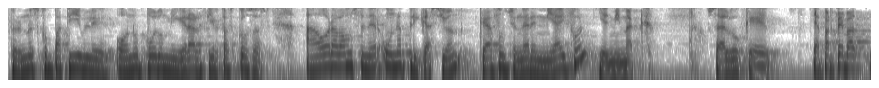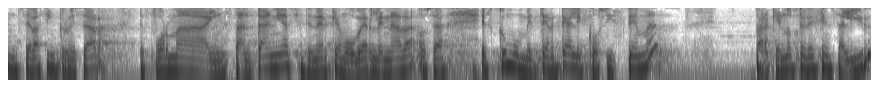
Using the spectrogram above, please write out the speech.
pero no es compatible o no puedo migrar ciertas cosas. Ahora vamos a tener una aplicación que va a funcionar en mi iPhone y en mi Mac. O sea, algo que... Y aparte se va a sincronizar de forma instantánea sin tener que moverle nada. O sea, es como meterte al ecosistema para que no te dejen salir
